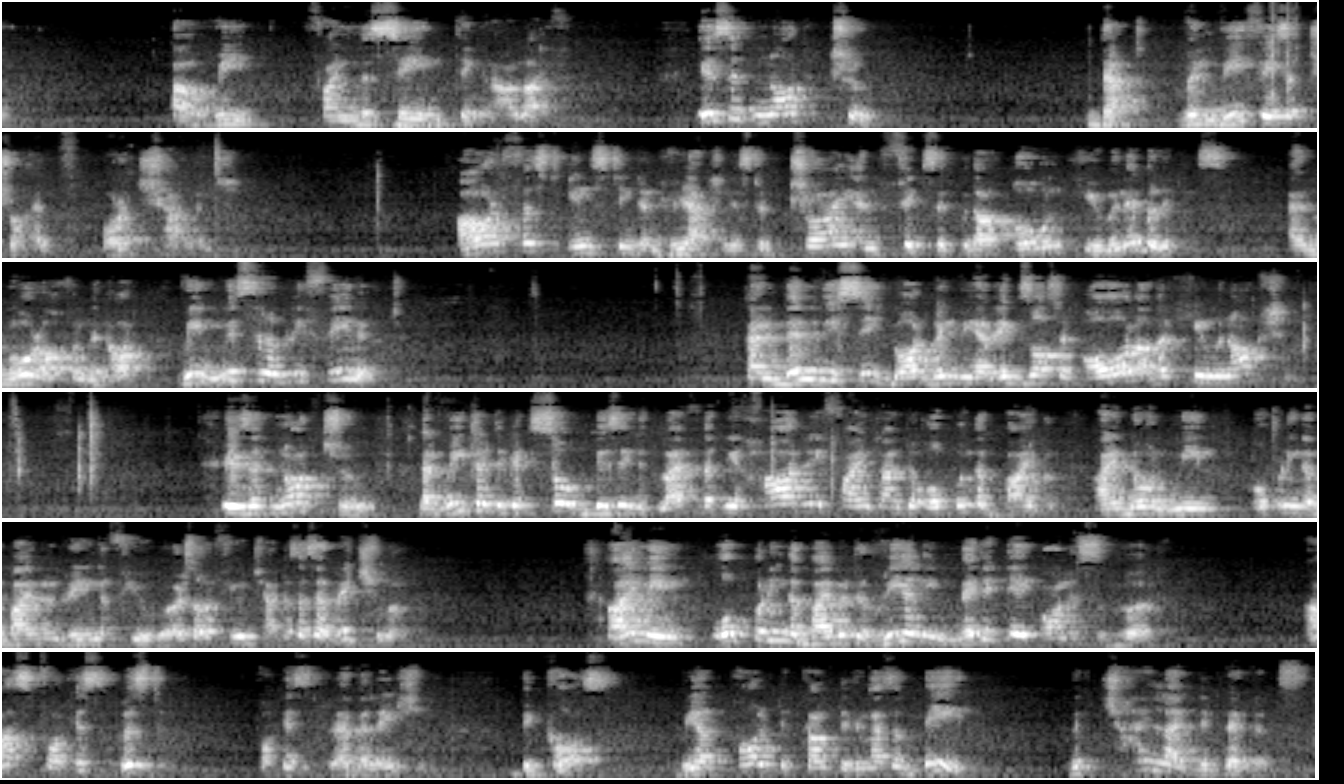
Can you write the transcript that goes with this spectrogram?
are we finding the same thing in our life? Is it not true that when we face a trial or a challenge, our first instinct and reaction is to try and fix it with our own human abilities? And more often than not, we miserably fail in it. And then we seek God when we have exhausted all other human options. Is it not true that we tend to get so busy with life that we hardly find time to open the Bible? I don't mean opening the Bible and reading a few words or a few chapters as a ritual. I mean opening the Bible to really meditate on His Word. Ask for His wisdom, for His revelation, because we are called to come to Him as a babe with childlike dependence.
